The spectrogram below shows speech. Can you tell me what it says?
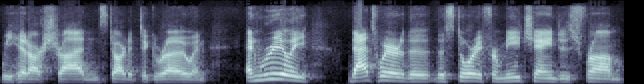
we hit our stride and started to grow and and really that's where the the story for me changes from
